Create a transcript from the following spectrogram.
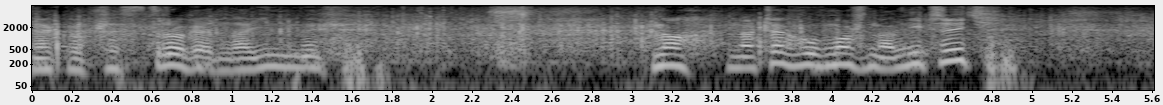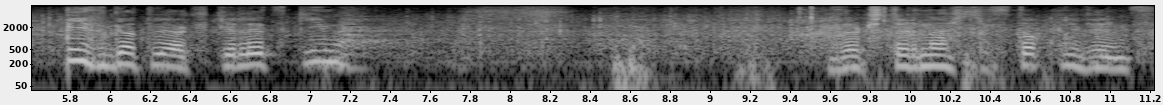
Jako przestrogę dla innych. No, na Czechów można liczyć. Pizga tu jak w Kieleckim. Za 14 stopni, więc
